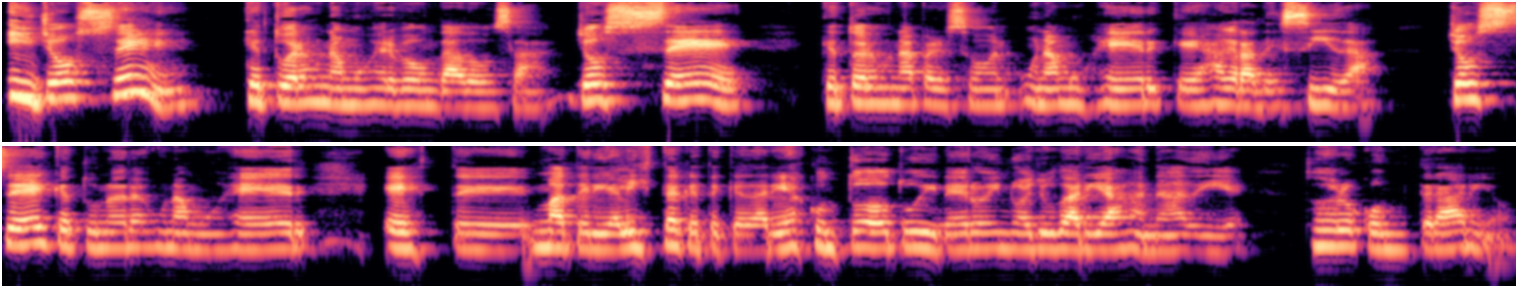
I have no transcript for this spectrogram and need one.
Y yo sé que tú eres una mujer bondadosa. Yo sé que tú eres una persona, una mujer que es agradecida. Yo sé que tú no eres una mujer este, materialista que te quedarías con todo tu dinero y no ayudarías a nadie. Todo lo contrario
